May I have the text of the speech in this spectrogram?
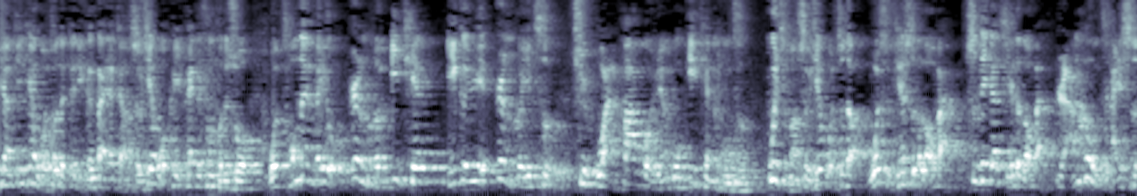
像今天我坐在这里跟大家讲，首先我可以拍着胸脯的说，我从来没有任何一天、一个月、任何一次去晚发过员工一天的工资。为什么？首先我知道，我首先是个老板，是这家企业的老板，然后才是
